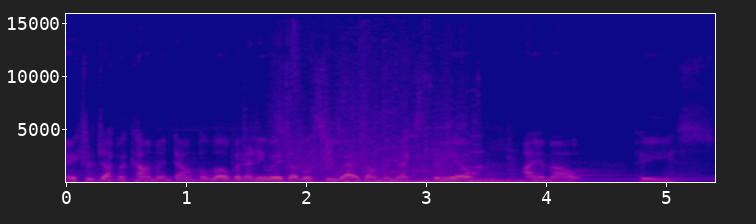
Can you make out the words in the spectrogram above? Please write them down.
Make sure to drop a comment down below. But anyways, I will see you guys on the next video. I am out. Peace.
